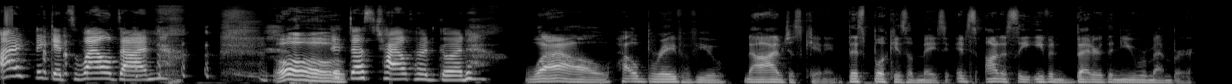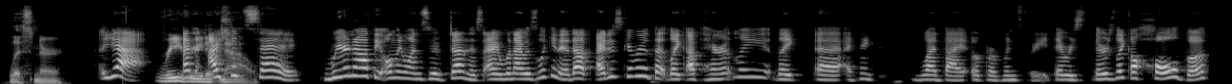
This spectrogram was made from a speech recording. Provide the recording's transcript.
I think it's well done. Oh, It does childhood good. Wow! How brave of you. Nah, I'm just kidding. This book is amazing. It's honestly even better than you remember, listener. Yeah, Reread and it I now. should say we're not the only ones who have done this. I when I was looking it up, I discovered that like apparently like uh I think led by Oprah Winfrey, there was there's like a whole book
